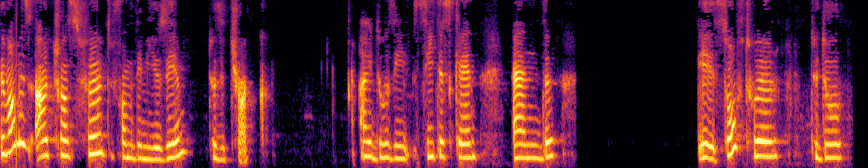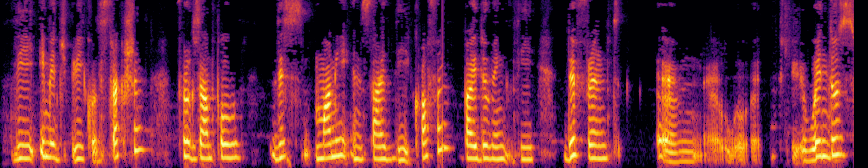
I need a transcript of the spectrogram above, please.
The mummies are transferred from the museum to the truck. I do the CT scan and a software to do the image reconstruction. For example, this mummy inside the coffin by doing the different um, windows.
